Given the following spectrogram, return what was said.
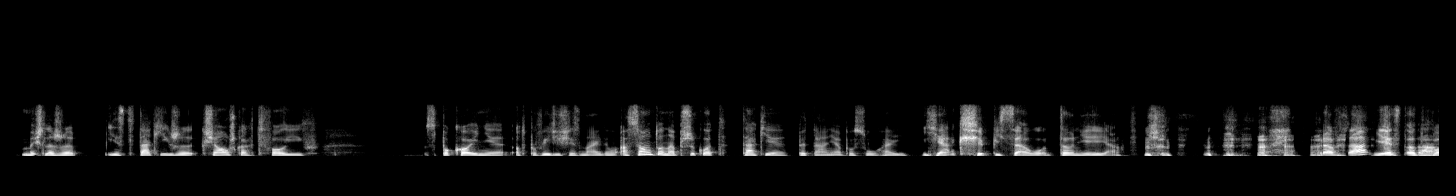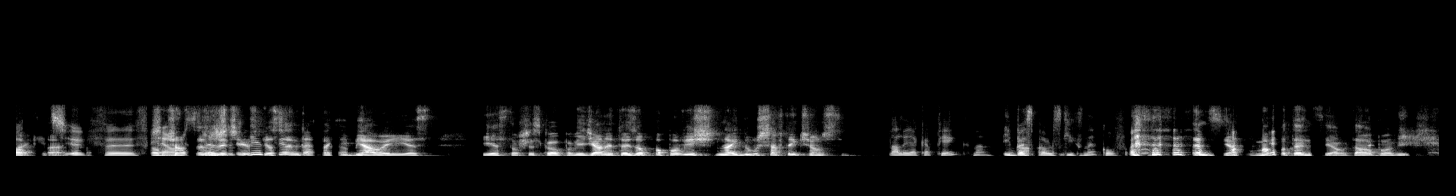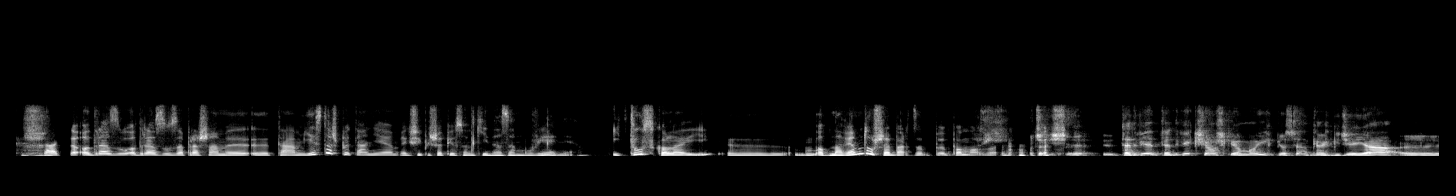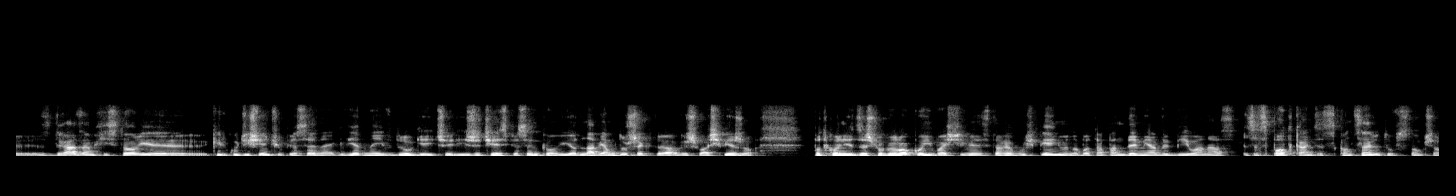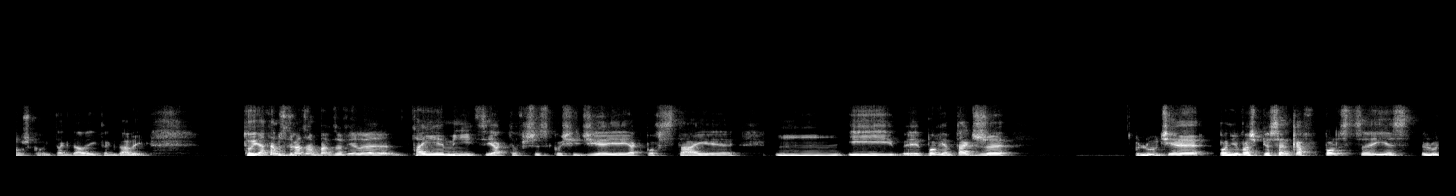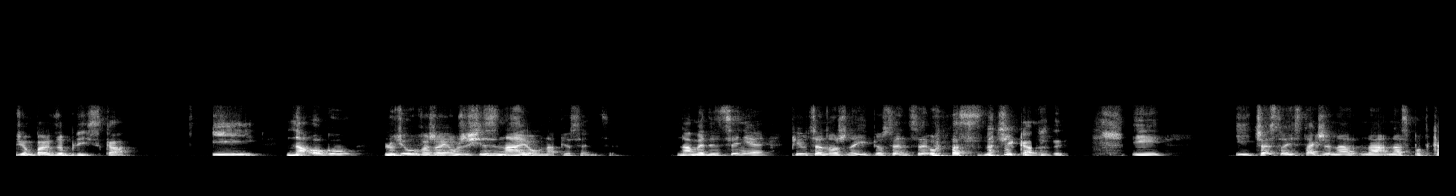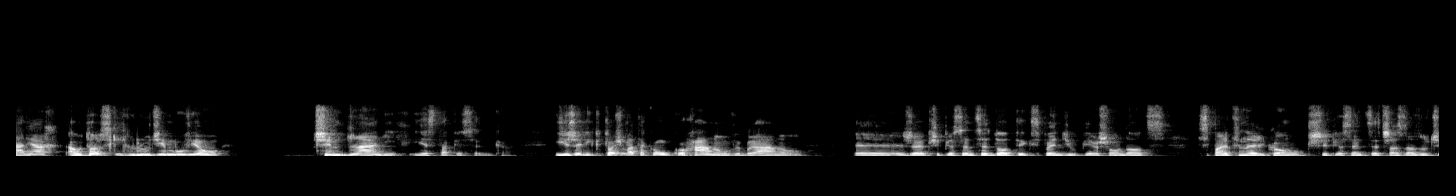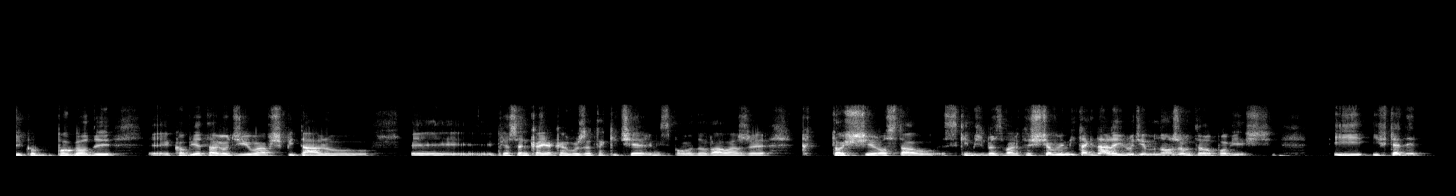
myślę, że jest takich, że w książkach Twoich spokojnie odpowiedzi się znajdą. A są to na przykład takie pytania, posłuchaj, jak się pisało, to nie ja. Prawda? Jest tak, odpowiedź tak, tak. W, w książce. W książce Życie jest piosenką takiej białej jest jest to wszystko opowiedziane. To jest opowieść najdłuższa w tej książce. Ale jaka piękna. I bez A, polskich znaków. Ma potencjał, ma potencjał ta opowieść. Tak, to od razu, od razu zapraszamy y, tam. Jest też pytanie, jak się pisze piosenki na zamówienie. I tu z kolei y, odnawiam duszę bardzo pomoże. Oczywiście. Te dwie, te dwie książki o moich piosenkach, gdzie ja y, zdradzam historię kilkudziesięciu piosenek w jednej i w drugiej, czyli Życie jest piosenką i Odnawiam duszę, która wyszła świeżo pod koniec zeszłego roku i właściwie jest trochę w uśpieniu, no bo ta pandemia wybiła nas ze spotkań, ze z koncertów z tą książką i tak dalej, i tak dalej to ja tam zdradzam bardzo wiele tajemnic, jak to wszystko się dzieje, jak powstaje. Mm, I y, powiem tak, że ludzie, ponieważ piosenka w Polsce jest ludziom bardzo bliska i na ogół ludzie uważają, że się znają na piosence. Na medycynie, piłce nożnej i piosence u nas zna się każdy. I, i często jest tak, że na, na, na spotkaniach autorskich ludzie mówią, czym dla nich jest ta piosenka. I jeżeli ktoś ma taką ukochaną, wybraną, że przy piosence Dotyk spędził pierwszą noc z partnerką, przy piosence Czas nadzuczy pogody e, kobieta rodziła w szpitalu, e, piosenka Jaka róża taki cierń spowodowała, że ktoś się rozstał z kimś bezwartościowym i tak dalej. Ludzie mnożą te opowieści. I, i wtedy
